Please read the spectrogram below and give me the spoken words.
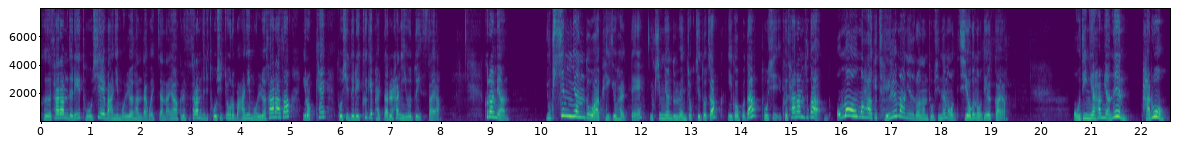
그 사람들이 도시에 많이 몰려 산다고 했잖아요. 그래서 사람들이 도시 쪽으로 많이 몰려 살아서 이렇게 도시들이 크게 발달을 한 이유도 있어요. 그러면 60년도와 비교할 때 60년도는 왼쪽 지도죠. 이거보다 도시 그 사람 수가 어마어마하게 제일 많이 늘어난 도시는 어디, 지역은 어디일까요? 어디냐 하면은 바로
